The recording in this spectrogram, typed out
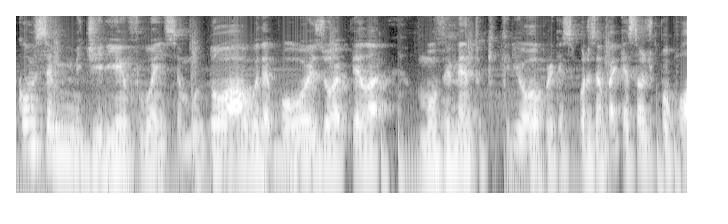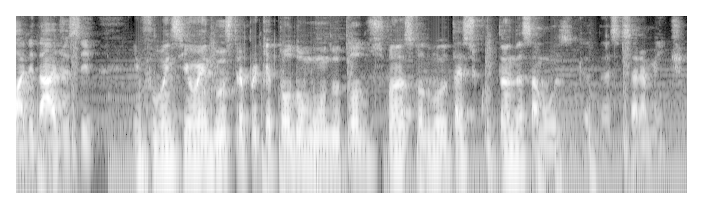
como você mediria a influência? Mudou algo depois ou é pelo movimento que criou? Porque, por exemplo, a questão de popularidade, se influenciou a indústria porque todo mundo, todos os fãs, todo mundo está escutando essa música, necessariamente.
